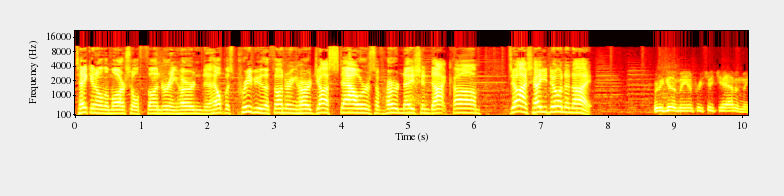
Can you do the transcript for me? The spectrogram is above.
Taking on the Marshall Thundering Herd. And to help us preview the Thundering Herd, Josh Stowers of HerdNation.com. Josh, how you doing tonight? Pretty good, man. Appreciate you having me.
